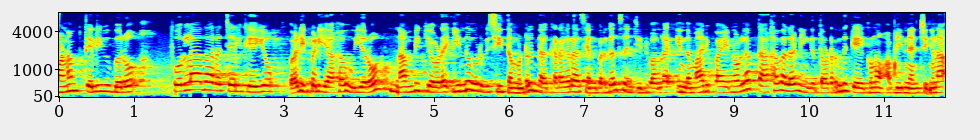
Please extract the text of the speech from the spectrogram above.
மனம் தெளிவு பெறும். பொருளாதார செயல்கையும் படிப்படியாக உயரும். நம்பிக்கையோட இந்த ஒரு விஷயத்தை மட்டும் இந்த கடகராசி என்பர்கள் செஞ்சுட்டு வாங்க. இந்த மாதிரி பயனுள்ள தகவலை நீங்கள் தொடர்ந்து கேட்கணும் அப்படின்னு நினச்சிங்கன்னா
